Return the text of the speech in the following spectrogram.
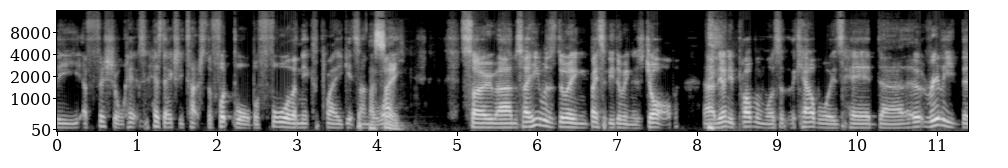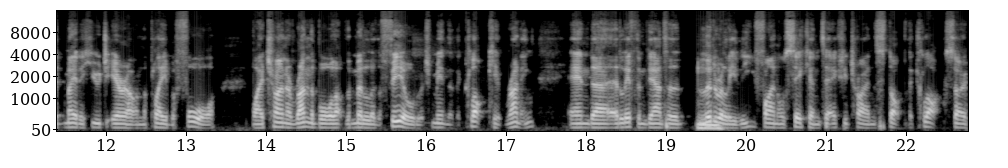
the official has, has to actually touch the football before the next play gets underway. So, um, so he was doing basically doing his job. Uh, the only problem was that the Cowboys had uh, really that made a huge error on the play before by trying to run the ball up the middle of the field, which meant that the clock kept running, and uh, it left them down to mm. literally the final second to actually try and stop the clock. So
